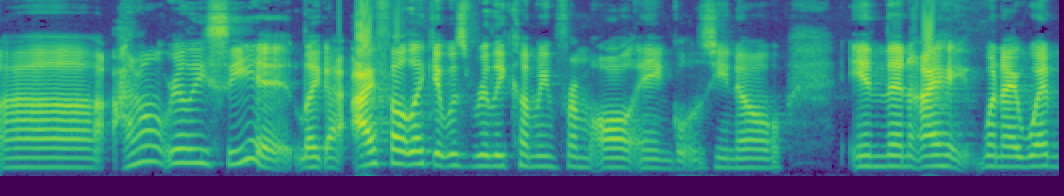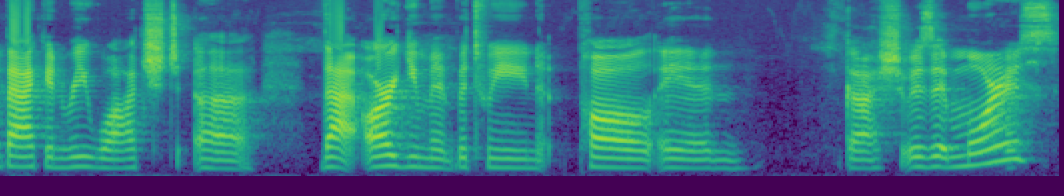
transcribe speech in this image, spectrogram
uh, I don't really see it. Like, I, I felt like it was really coming from all angles, you know? And then I, when I went back and rewatched, uh, that argument between Paul and, gosh, was it Morris?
